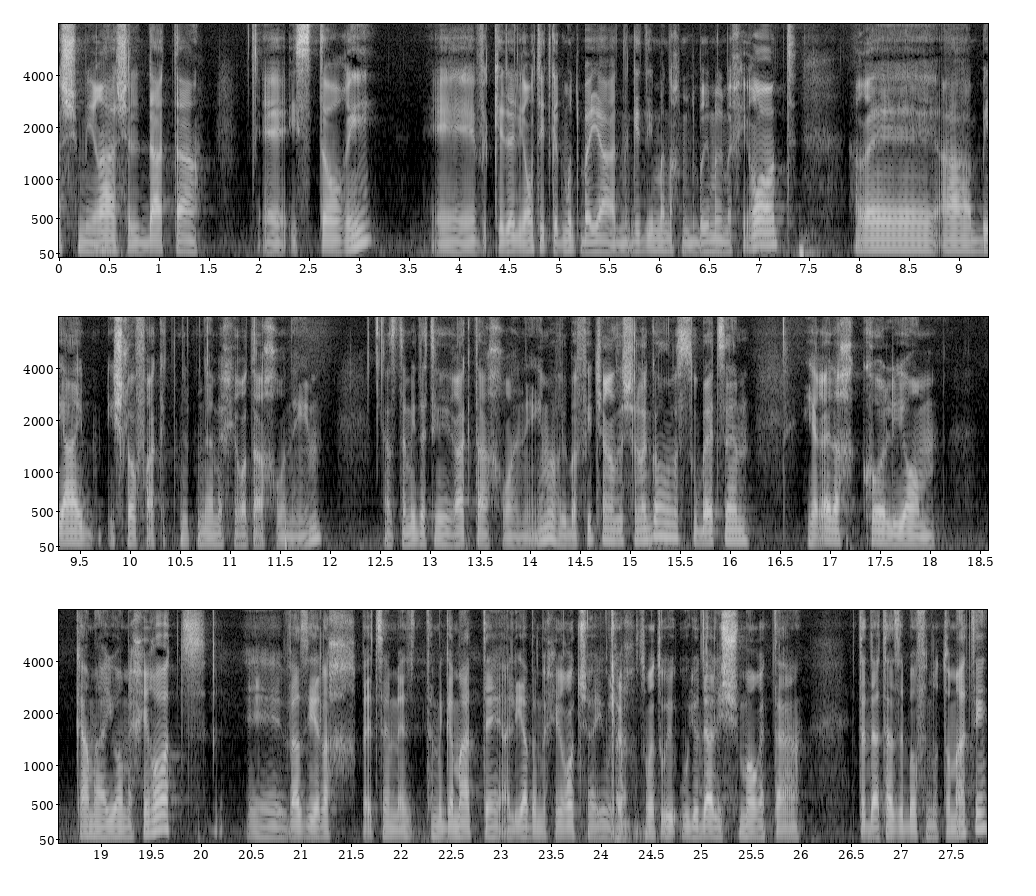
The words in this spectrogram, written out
שמירה של דאטה אה, היסטורי, אה, וכדי לראות התקדמות ביעד, נגיד אם אנחנו מדברים על מכירות, הרי ה-BI ישלוף רק את נתוני המכירות האחרונים, אז תמיד את תראי רק את האחרונים, אבל בפיצ'ר הזה של הגולס הוא בעצם יראה לך כל יום כמה היו המכירות, אה, ואז יהיה לך בעצם את המגמת אה, עלייה במכירות שהיו כן. לך. זאת אומרת, הוא, הוא יודע לשמור את, ה, את הדאטה הזה באופן אוטומטי,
